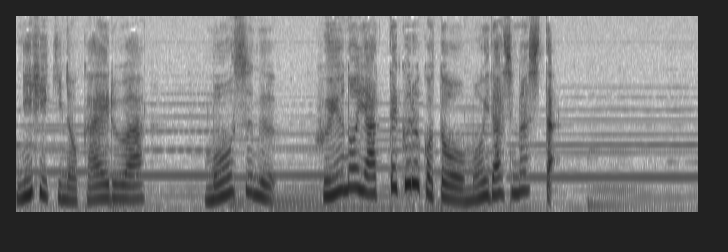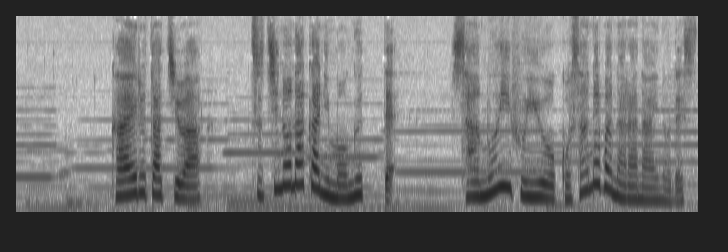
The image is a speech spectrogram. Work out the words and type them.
2匹のカエルはもうすぐ冬のやってくることを思い出しました。カエルたちは土の中に潜って寒い冬を越さねばならないのです。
